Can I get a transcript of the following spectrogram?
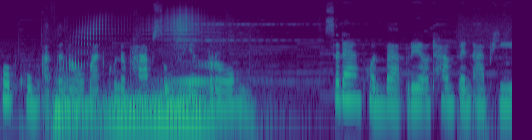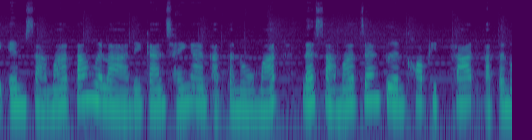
ควบคุมอัตโนมัติคุณภาพสูงเที่ยงตรง แสดงผลแบบเรียลไทม์เป็น RPM สามารถตั้งเวลาในการใช้งานอัตโนมัติ และสามารถแจ้งเตือนข้อผิดพลาดอัตโน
